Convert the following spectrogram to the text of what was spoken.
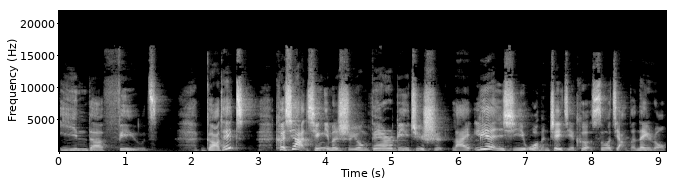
in the fields. Got it? 课下，请你们使用 there be 句式来练习我们这节课所讲的内容。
